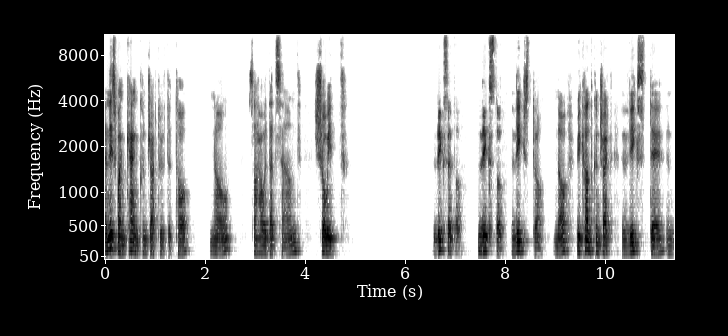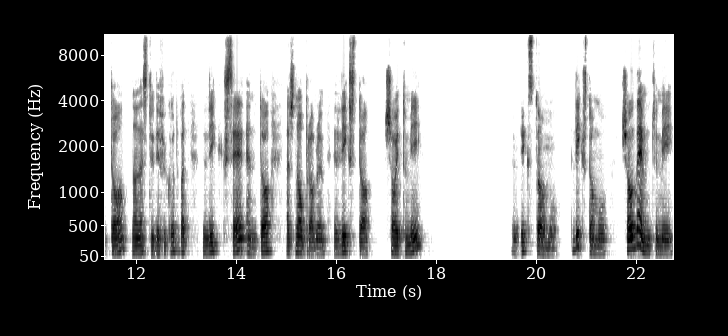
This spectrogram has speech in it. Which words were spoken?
And this one can contract with the to. No. So how would that sound? Show it. Vykseto. Viksto. Viksto. No, we can't contract vikste and to. No, that's too difficult. But vikse and to, that's no problem. Viksto. Show it to me. Δείξ' το μου. Dixtomu. Show them to me.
